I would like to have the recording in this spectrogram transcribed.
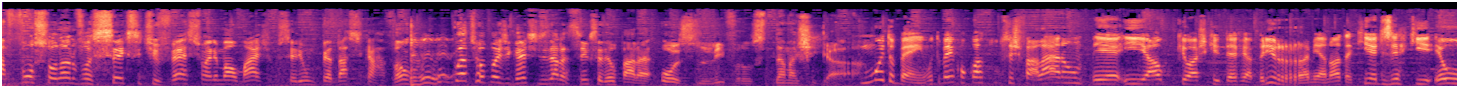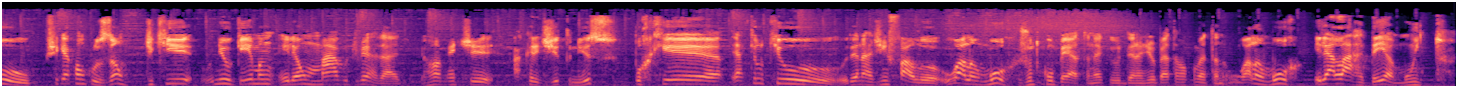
Afonso Solano, você que se tivesse um animal mágico seria um pedaço de carvão? Quantos robôs gigantes de 0 a 5 você deu para os livros da magia? Muito bem, muito bem, concordo com o que vocês falaram. E, e algo que eu acho que deve abrir a minha nota aqui é dizer que eu cheguei à conclusão de que o Neil Gaiman ele é um mago de verdade. Eu realmente acredito nisso. Porque é aquilo que o Denardinho falou. O Alan Moore, junto com o Beto, né? Que o Denardinho e o Beto estavam comentando. O Alan Moore, ele alardeia muito.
